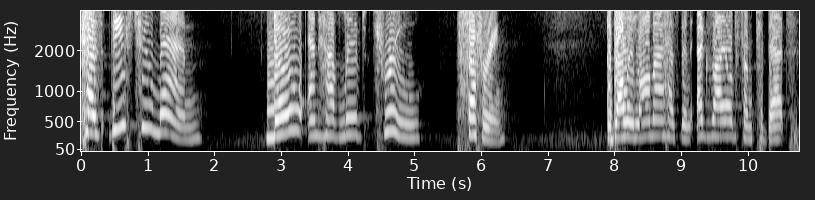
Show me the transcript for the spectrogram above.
Because these two men know and have lived through suffering. The Dalai Lama has been exiled from Tibet.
